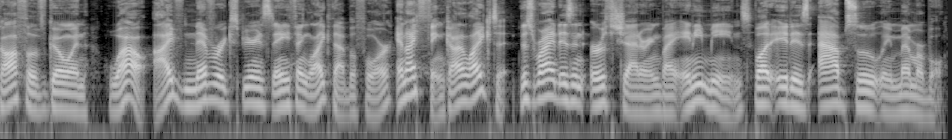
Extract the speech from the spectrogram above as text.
off of going, wow, I've never experienced anything like that before, and I think I liked it. This ride isn't earth shattering by any means, but it is absolutely memorable.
